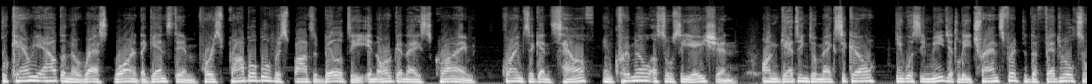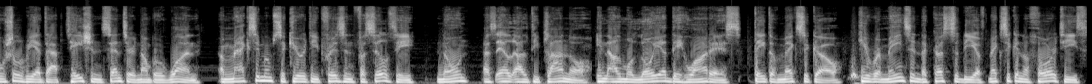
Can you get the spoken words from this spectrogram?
to carry out an arrest warrant against him for his probable responsibility in organized crime crimes against health, and criminal association. On getting to Mexico, he was immediately transferred to the Federal Social Readaptation Center No. 1, a maximum security prison facility known as El Altiplano in Almoloya de Juarez, State of Mexico. He remains in the custody of Mexican authorities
